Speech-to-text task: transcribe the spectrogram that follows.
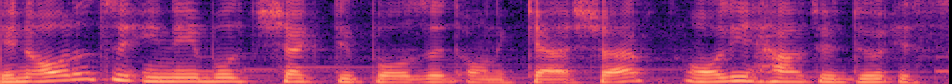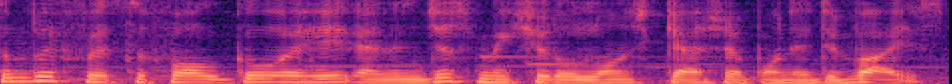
In order to enable check deposit on cash app all you have to do is simply first of all go ahead and then just make sure to launch cash app on a device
